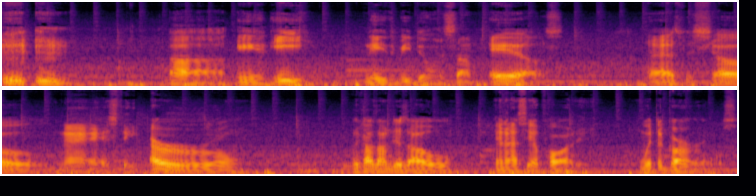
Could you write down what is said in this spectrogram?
uh, N.E. needs to be doing something else. That's for sure. Nasty Earl. Because I'm just old and I see a party with the girls.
